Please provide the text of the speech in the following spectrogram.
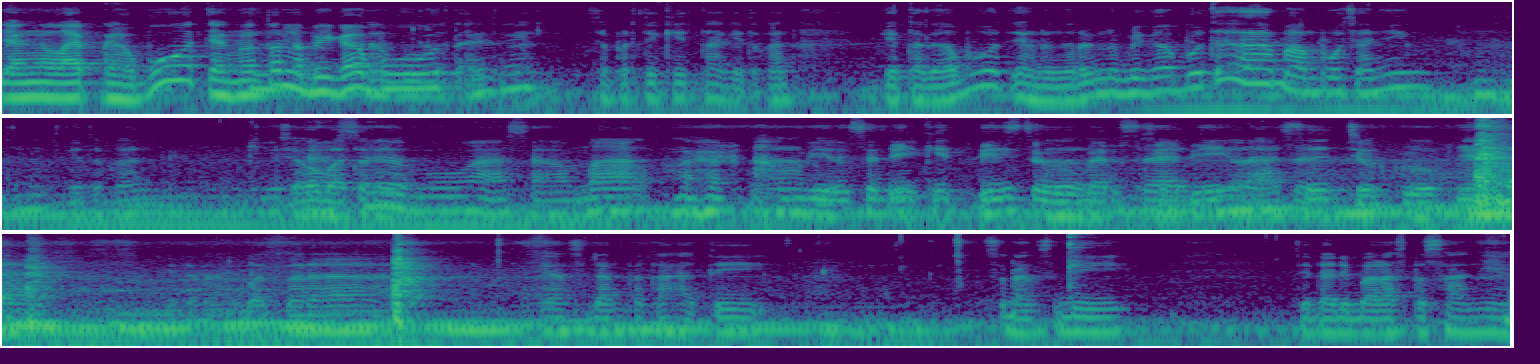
yang nge-live gabut yang nonton lebih gabut anjing. Seperti kita gitu kan. Kita gabut yang dengerin lebih gabut ya mampus anjing. Gitu kan. Si kita obat tuh ya. semua sama. Ambil sedikit tisu bersedilah secukupnya buat para yang sedang patah hati sedang sedih tidak dibalas pesannya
